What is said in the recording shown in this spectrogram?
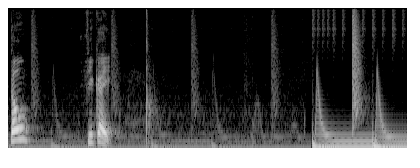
Então, Fica aí. Então,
